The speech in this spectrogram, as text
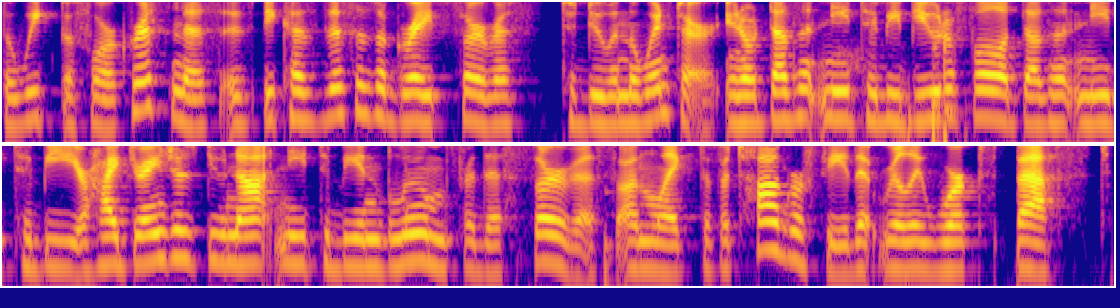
the week before Christmas is because this is a great service to do in the winter. You know, it doesn't need to be beautiful. It doesn't need to be, your hydrangeas do not need to be in bloom for this service, unlike the photography that really works best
